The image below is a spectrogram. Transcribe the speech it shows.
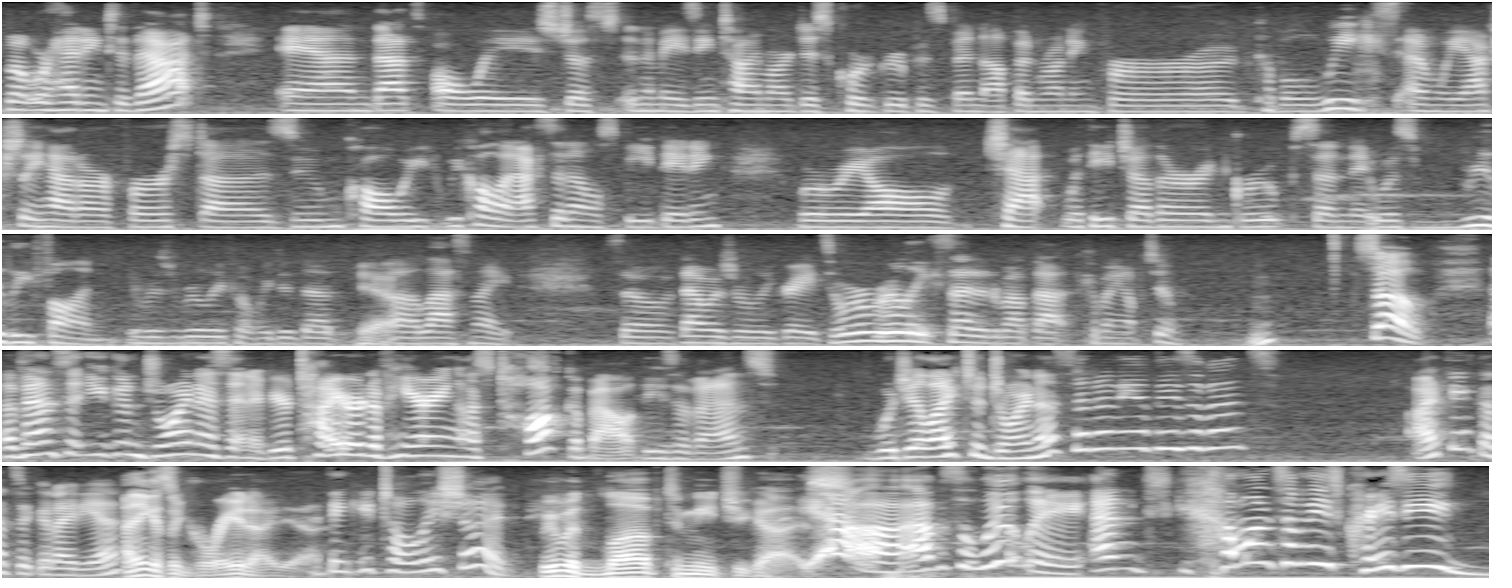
but we're heading to that, and that's always just an amazing time. Our Discord group has been up and running for a couple of weeks, and we actually had our first uh, Zoom call. We we call it accidental speed dating, where we all chat with each other in groups, and it was really fun. It was really fun. We did that Yeah. uh, last night. So that was really great. So we're really excited about that coming up too. So, events that you can join us in. If you're tired of hearing us talk about these events, would you like to join us at any of these events? I think that's a good idea. I think it's a great idea. I think you totally should. We would love to meet you guys. Yeah, absolutely. And come on some of these crazy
